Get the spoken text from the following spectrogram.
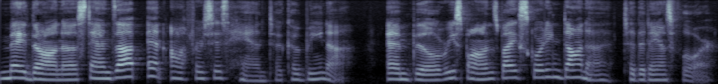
Medrano stands up and offers his hand to Cobina, and Bill responds by escorting Donna to the dance floor.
